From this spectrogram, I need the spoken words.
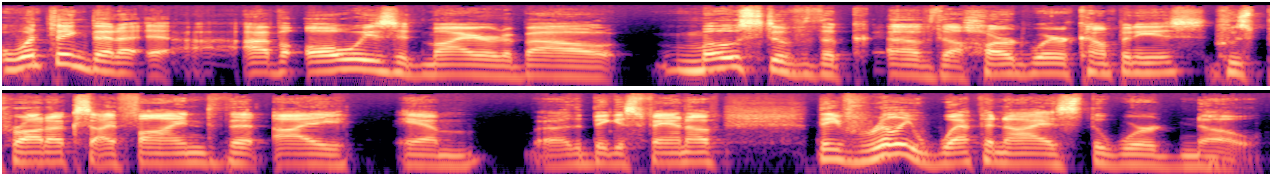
One thing that I, I've always admired about most of the of the hardware companies whose products I find that I am uh, the biggest fan of, they've really weaponized the word no.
